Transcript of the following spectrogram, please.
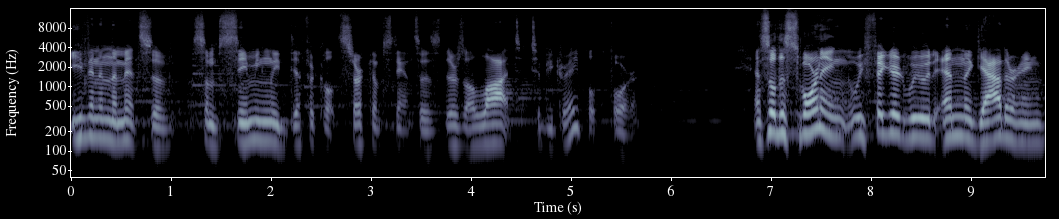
Even in the midst of some seemingly difficult circumstances, there's a lot to be grateful for. And so this morning, we figured we would end the gathering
